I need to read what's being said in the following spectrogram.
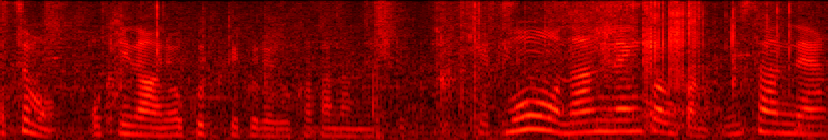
いつも沖縄に送ってくれる方なんですけどもう何年間かな？23年。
